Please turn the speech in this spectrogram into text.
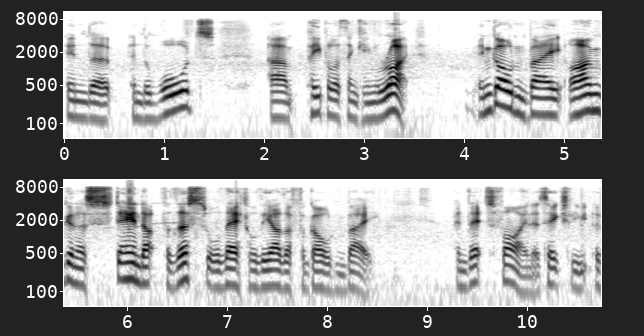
in the in the wards um, people are thinking right in Golden Bay I'm going to stand up for this or that or the other for Golden Bay. And that's fine. It's actually uh,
